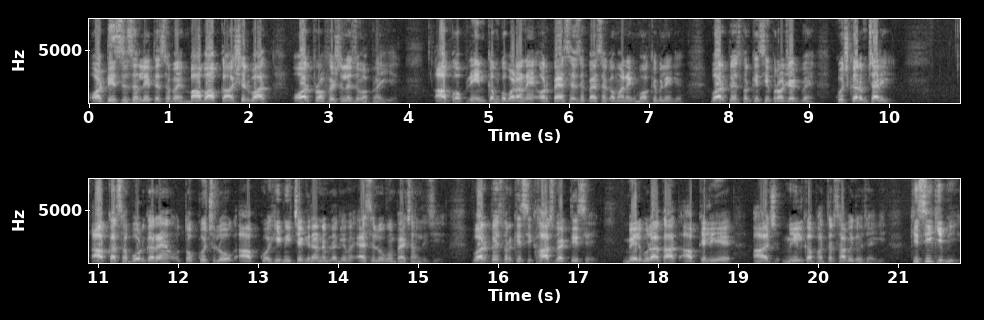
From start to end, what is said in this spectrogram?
और डिसीज़न लेते समय माँ बाप का आशीर्वाद और प्रोफेशनलिज्म अपनाइए। आपको अपनी इनकम को बढ़ाने और पैसे से पैसा कमाने के मौके मिलेंगे। वर्क प्लेस पर किसी प्रोजेक्ट में कुछ कर्मचारी आपका सपोर्ट कर रहे हैं तो कुछ लोग आपको ही नीचे गिराने में लगे हुए ऐसे लोगों को पहचान लीजिए। वर्क प्लेस पर किसी खास व्यक्ति से मेल मुलाकात आपके लिए आज मील का पत्थर साबित हो जाएगी। किसी की भी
